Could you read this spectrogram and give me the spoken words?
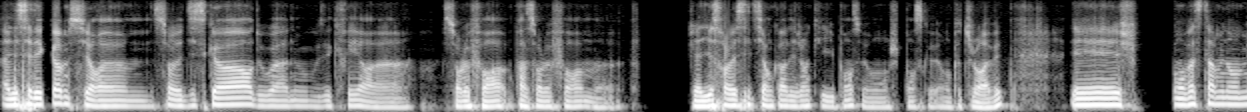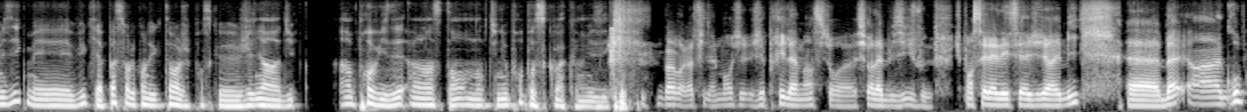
à laisser des coms sur, euh, sur le Discord ou à nous écrire euh, sur le forum. Enfin, sur le forum. euh, J'allais dire sur le site, il y a encore des gens qui y pensent, mais bon, je pense qu'on peut toujours rêver. Et on va se terminer en musique, mais vu qu'il n'y a pas sur le conducteur, je pense que Julien a dû improviser à l'instant. Donc tu nous proposes quoi comme musique? Bah voilà, finalement, j'ai pris la main sur, euh, sur la musique. Je, je pensais la laisser à Jérémy. Euh, bah, un groupe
